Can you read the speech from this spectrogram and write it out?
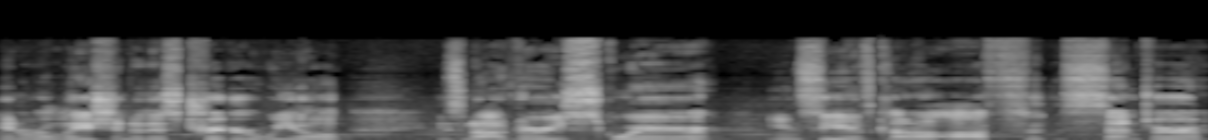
in relation to this trigger wheel is not very square. You can see it's kind of off center.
